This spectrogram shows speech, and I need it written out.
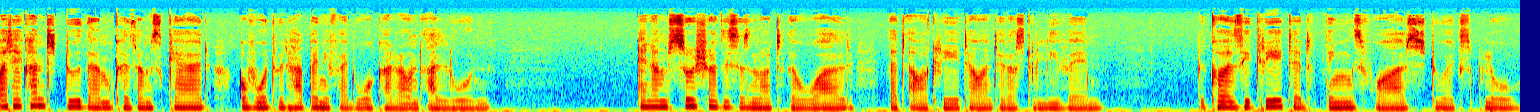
but I can't do them because I'm scared of what would happen if I'd walk around alone. And I'm so sure this is not the world that our Creator wanted us to live in. Because He created things for us to explore,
